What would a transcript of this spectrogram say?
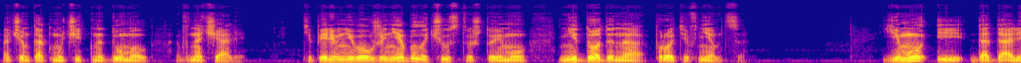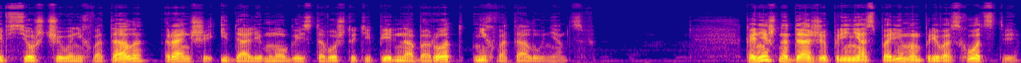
о чем так мучительно думал в начале. Теперь у него уже не было чувства, что ему не додано против немца. Ему и додали все, чего не хватало раньше, и дали многое из того, что теперь, наоборот, не хватало у немцев. Конечно, даже при неоспоримом превосходстве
